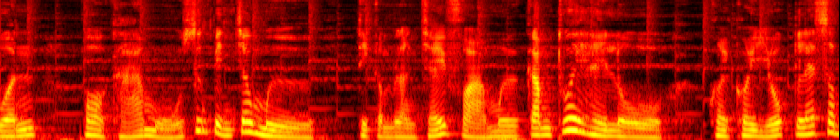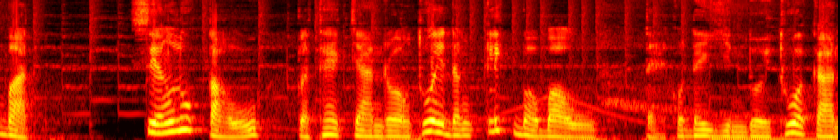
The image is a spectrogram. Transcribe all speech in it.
วน พ่อค้าหมูซึ่งเป็นเจ้ามือที่กำลังใช้ฝ่ามือกำถ้วยไฮโล ค่อยๆยยกและสะบัด เสียงลูกเต๋ากระแทกจานรองถ้วยดังกลิกเบาๆ แต่ก็ได้ยินโดยทั่วกัน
